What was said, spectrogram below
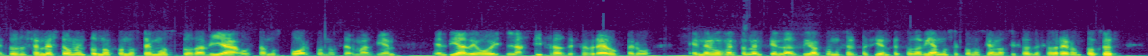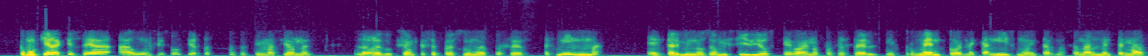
Entonces, en este momento no conocemos todavía, o estamos por conocer más bien, el día de hoy las cifras de febrero, pero en el momento en el que las dio a conocer el presidente todavía no se conocían las cifras de febrero. Entonces, como quiera que sea, aún si son ciertas estas estimaciones, la reducción que se presume pues es, es mínima en términos de homicidios, que bueno, pues es el instrumento, el mecanismo internacionalmente más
